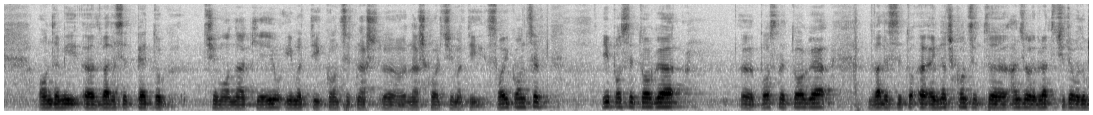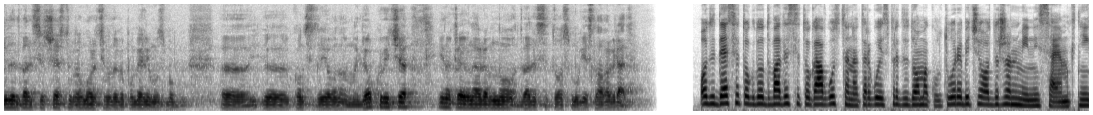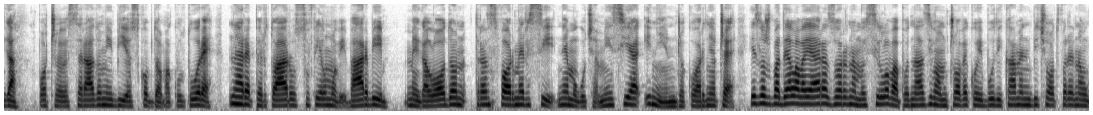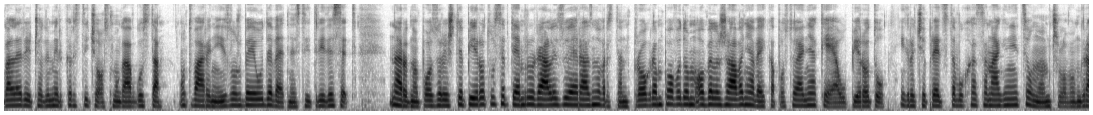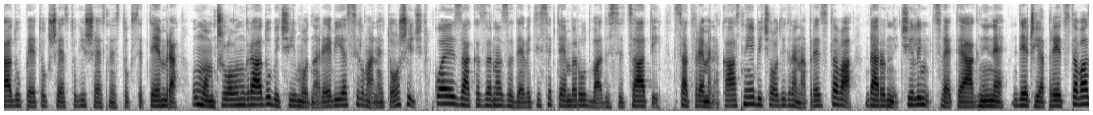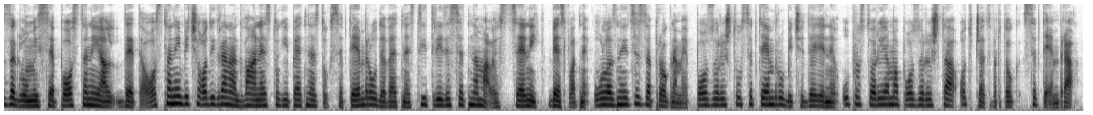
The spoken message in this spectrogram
onda mi e, 25. Ćemo na Keju imati koncert, naš, e, naš hor će imati svoj koncert i posle toga e, posle toga 20, inače koncert Anđele Bratić je trebao da bude 26. ali morat ćemo da ga pomerimo zbog koncerta Jovana Maljokovića i na kraju naravno 28. je Slava Grada. Od 10. do 20. avgusta na trgu ispred Doma kulture biće održan mini sajam knjiga. Počeo je sa radom i bioskop Doma kulture. Na repertoaru su filmovi Barbie, Megalodon, Transformersi, Nemoguća misija i Ninja Kornjače. Izložba dela vajara Zorana Mojsilova pod nazivom Čovek koji budi kamen biće otvorena u galeriji Čedomir Krstić 8. avgusta. Otvaranje izložbe je u 19.30. Narodno pozorište Pirot u septembru realizuje raznovrstan program povodom obeležavanja veka postojanja Kea u Pirotu. Igraće predstavu Hasanaginjica u Momčilovom gradu 5., 6. i 16. septembra. U Momčilovom gradu biće i modna revija Silvane Tošić, koja je zakazana za 9. septembar u 20 sati. Sat vremena kasnije biće odigrana predstava Darovni čilim Cvete Agnine. Dečija predstava za glumi se postani, ali dete ostani biće odigrana 12. i 15. septembra u 19.30 na maloj sceni. Besplatne ulaznice za programe pozorišta u septembru biće deljene u prostorijama pozorišta od 4. septembra.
